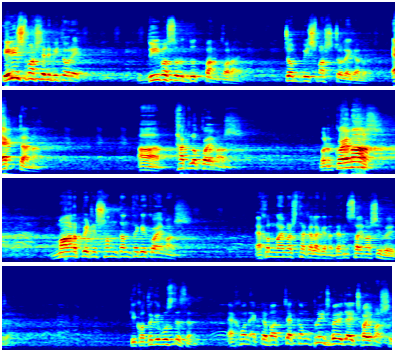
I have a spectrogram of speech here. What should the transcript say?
তিরিশ মাসের ভিতরে দুই বছর দুধ পান করায়। চব্বিশ মাস চলে গেল। একটানা আর থাকল কয় মাস? বলেন, কয় মাস? মার পেটে সন্তান থেকে কয় মাস? এখন নয় মাস থাকা লাগে না এখন ছয় মাসই হয়ে যায়। কি কথা কি বুঝতেছেন? এখন একটা বাচ্চা কমপ্লিট হয়ে যায় ছয় মাসে।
